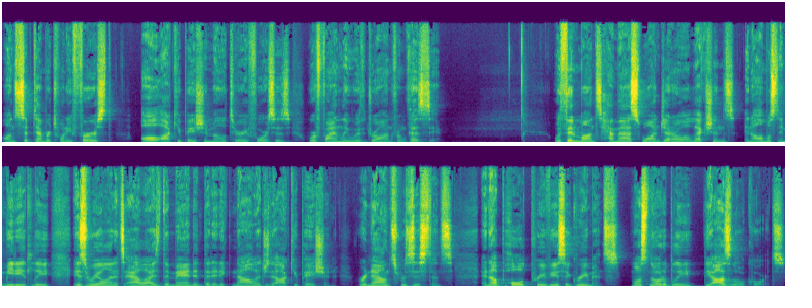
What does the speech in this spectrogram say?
On September 21st, all occupation military forces were finally withdrawn from Gaza. Within months, Hamas won general elections, and almost immediately, Israel and its allies demanded that it acknowledge the occupation, renounce resistance, and uphold previous agreements, most notably the Oslo Accords.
